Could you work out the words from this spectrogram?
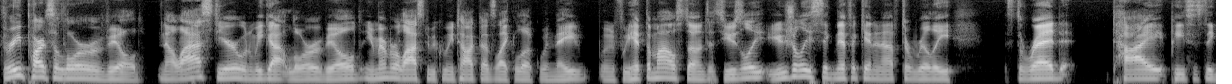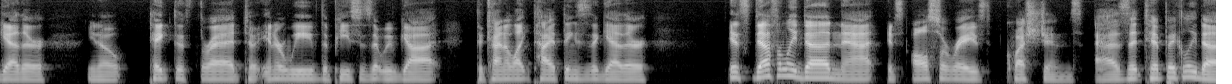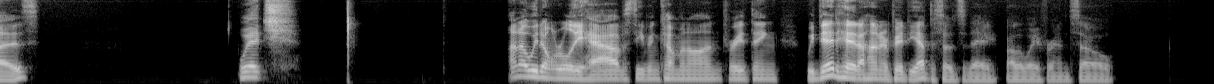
Three parts of lore revealed. Now, last year when we got lore revealed, you remember last week when we talked, I was like, look, when they when if we hit the milestones, it's usually usually significant enough to really thread, tie pieces together, you know, take the thread to interweave the pieces that we've got to kind of like tie things together. It's definitely done that. It's also raised questions, as it typically does which I know we don't really have Steven coming on for anything. We did hit 150 episodes today, by the way, friends. So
